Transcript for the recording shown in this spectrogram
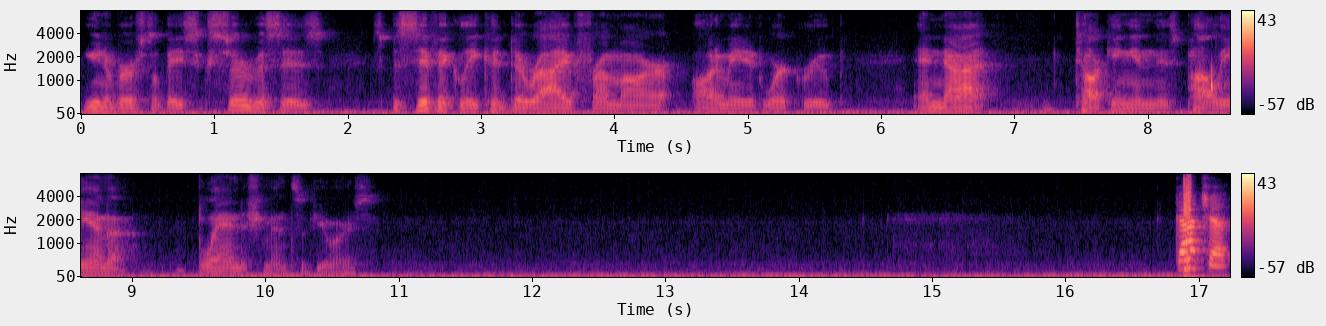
universal basic services specifically could derive from our automated work group and not talking in this Pollyanna blandishments of yours. Gotcha.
